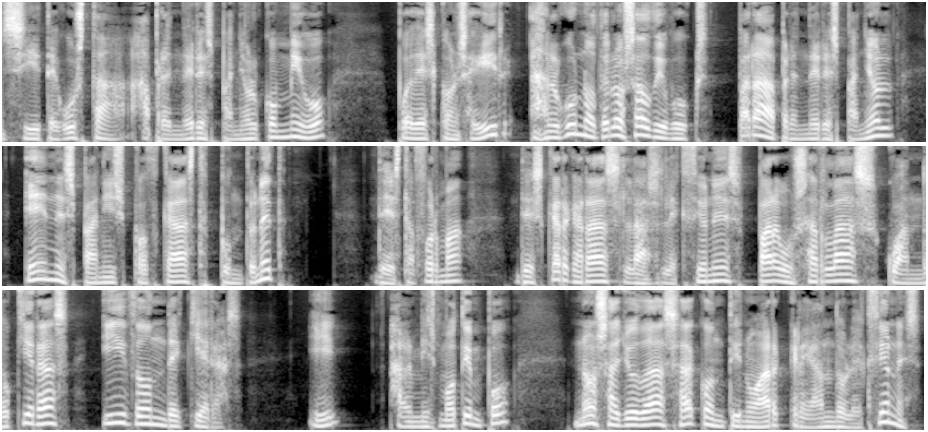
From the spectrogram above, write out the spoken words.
si te gusta aprender español conmigo, puedes conseguir alguno de los audiobooks para aprender español en SpanishPodcast.net. De esta forma, descargarás las lecciones para usarlas cuando quieras y donde quieras. Y, al mismo tiempo, nos ayudas a continuar creando lecciones.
